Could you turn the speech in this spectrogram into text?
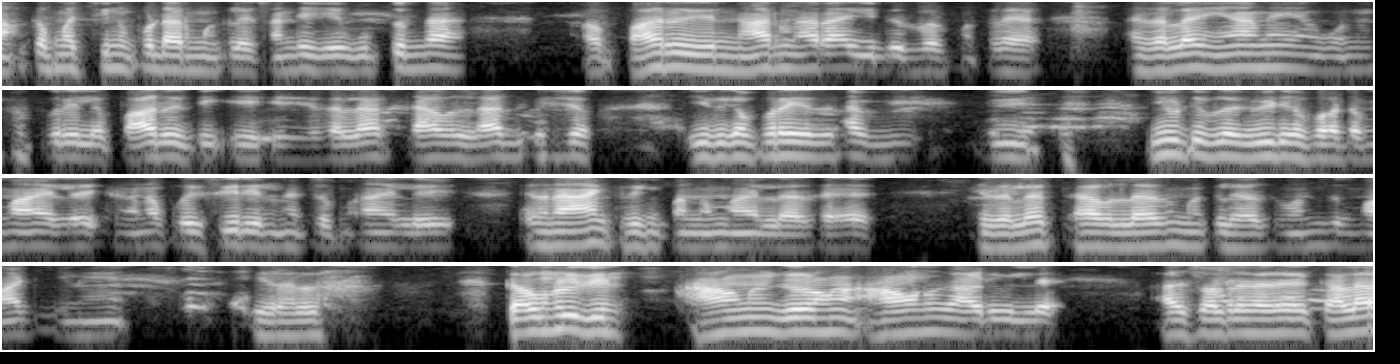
நாக்க மச்சின்னு போட்டார் மக்களை. சண்டைக்கு விட்டுருந்தா பார்வதி நார் நாராகிட்டு இருப்பார் மக்களே. அதெல்லாம் ஏன்னு எனக்கு ஒண்ணுமே புரியல. பார்வதிக்கு இதெல்லாம் தேவையில்லாத விஷயம். இதுக்கப்புறம் எதுனா யூடியூப்ல வீடியோ போட்டோமா? இல்லை எங்கன்னா போய் சீரியல் நினச்சோமா இல்லை எதனா ஆங்கரிங் பண்ணோமா? இல்லாத இதெல்லாம் தேவையில்லாத மக்கள் அது வந்து மாட்டிக்கின்னு இதெல்லாம் கவுனுதீன் அவனுக்கு அவனுக்கும் அறிவு இல்லை. அது சொல்றது கலா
